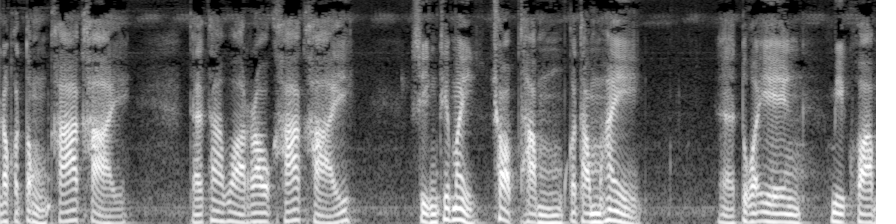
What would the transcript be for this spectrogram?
เราก็ต้องค้าขาย แต่ถ้าว่าเราค้าขาย สิ่งที่ไม่ชอบทำก็ทำให้ตัวเองมีความ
